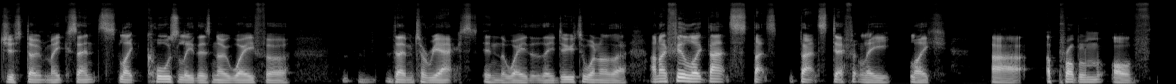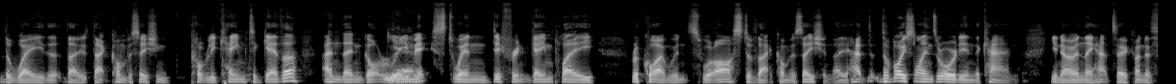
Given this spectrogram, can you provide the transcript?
just don't make sense. Like causally, there's no way for them to react in the way that they do to one another, and I feel like that's that's that's definitely like uh, a problem of the way that those, that conversation probably came together and then got yeah. remixed when different gameplay requirements were asked of that conversation. They had the voice lines were already in the can, you know, and they had to kind of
